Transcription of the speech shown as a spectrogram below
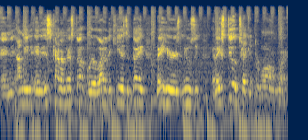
And I mean, and it's kind of messed up, but a lot of the kids today, they hear his music and they still take it the wrong way.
